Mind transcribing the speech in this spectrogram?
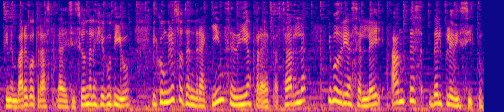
Sin embargo, tras la decisión del Ejecutivo, el Congreso tendrá 15 días para despacharla y podría ser ley antes del plebiscito.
